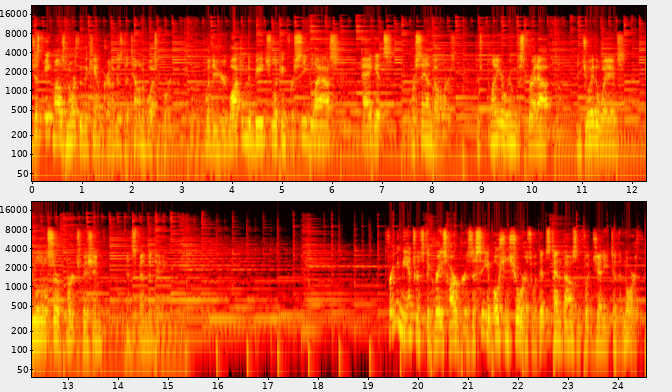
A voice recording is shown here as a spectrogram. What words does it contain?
Just eight miles north of the campground is the town of Westport. Whether you're walking the beach looking for sea glass, agates, or sand dollars, there's plenty of room to spread out, enjoy the waves, do a little surf perch fishing, and spend the day. Framing the entrance to Grays Harbor is the city of Ocean Shores with its 10,000 foot jetty to the north,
